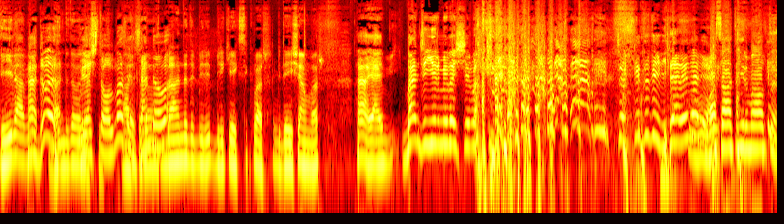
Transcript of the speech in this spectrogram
Değil abi. Ha değil mi? Bende de var Bu yaşta eksik. olmaz ya. Arkada Sen de var. o- Bende de bir, bir iki eksik var. Bir değişen var. Ha yani bence 25-26. Çok kötü değil idare eder yani. Vasat 26.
